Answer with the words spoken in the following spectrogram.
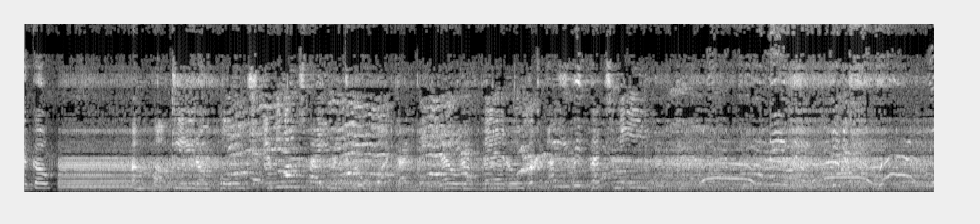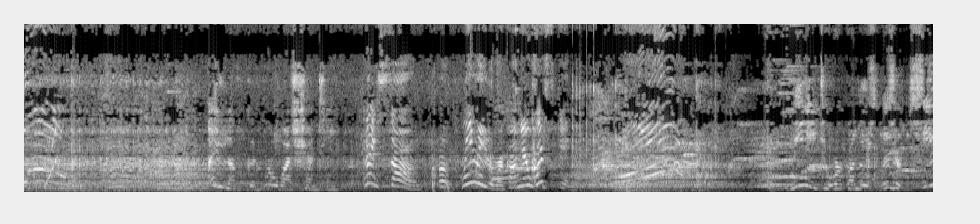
I'm a of bolts, everything's pirate robot. I'm made out of metal, but pirate, that's me. I love good robot shanty. Nice song. But we need to work on your whisking. We need to work on those lizard sea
